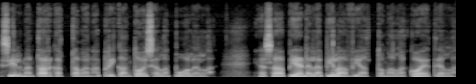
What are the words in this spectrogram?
silmän tarkattavana prikan toisella puolella ja saa pienellä pilanviattomalla koetella,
